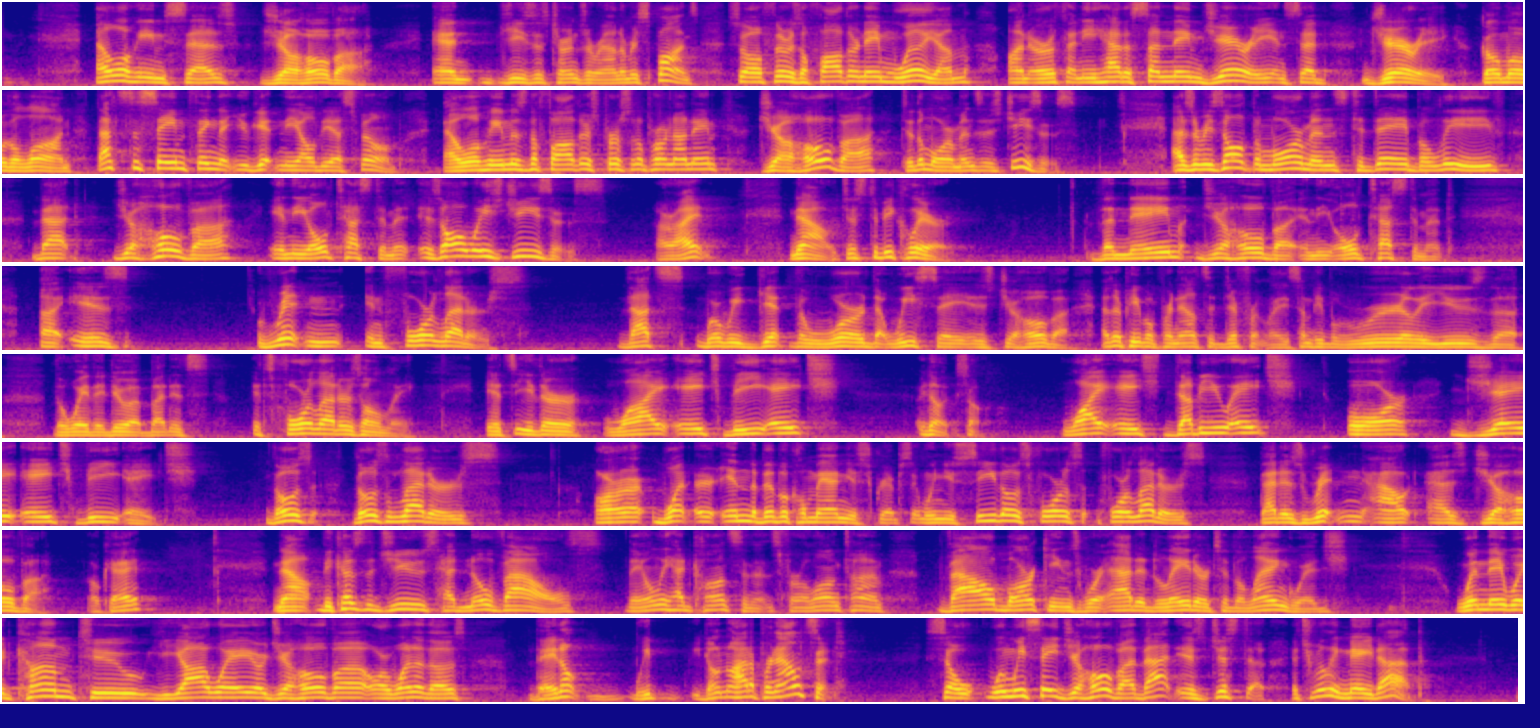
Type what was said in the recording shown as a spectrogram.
Elohim says Jehovah. And Jesus turns around and responds. So if there was a father named William on earth and he had a son named Jerry and said, Jerry, go mow the lawn, that's the same thing that you get in the LDS film. Elohim is the father's personal pronoun name. Jehovah to the Mormons is Jesus. As a result, the Mormons today believe that Jehovah in the Old Testament is always Jesus. All right? Now, just to be clear, the name Jehovah in the Old Testament uh, is written in four letters. That's where we get the word that we say is Jehovah. Other people pronounce it differently. Some people really use the, the way they do it, but it's, it's four letters only. It's either YHVH, no, so YHWH or JHVH. Those, those letters are what are in the biblical manuscripts. And when you see those four, four letters, that is written out as Jehovah, okay? Now, because the Jews had no vowels, they only had consonants for a long time, vowel markings were added later to the language. When they would come to Yahweh or Jehovah or one of those, they don't, we, you don't know how to pronounce it. So when we say Jehovah, that is just, a, it's really made up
